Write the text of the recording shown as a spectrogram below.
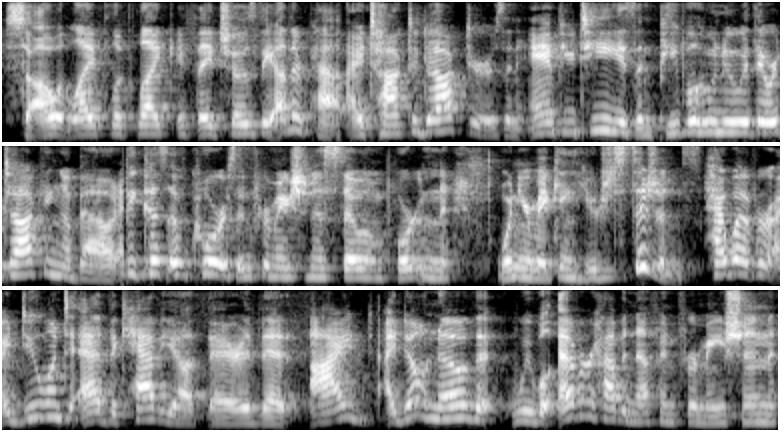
saw what life looked like if they chose the other path. I talked to doctors and amputees and people who knew what they were talking about because of course information is so important when you're making huge decisions. However, I do want to add the caveat there that I, I don't know that we will ever have enough information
